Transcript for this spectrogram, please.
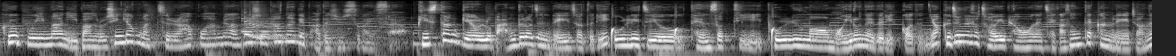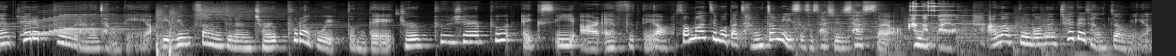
그 부위만 입안으로 신경 마취를 하고 하면 훨씬 편하게 받으실 수가 있어요. 비슷한 계열 로 만들어진 레이저들이 올리지오, 덴서티, 볼유머 뭐 이런 애들이 있거든요. 그 중에서 저희 병원에 제가 선택한 레이저는 쉐르프라는 장비예요. 이게 미국 사람들은 절프라고 읽던데 절프, 쉐르프, XERF인데요. 써마지보다 장점이 있어서 사실 샀어요. 안 아파요. 안 아픈 거는 최대 장점이에요.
